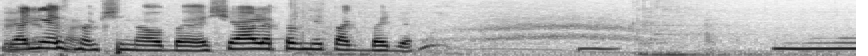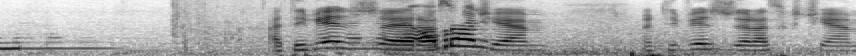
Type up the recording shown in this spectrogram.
Ja Pewnie nie tak. znam się na OBS-ie, ale pewnie tak będzie. A ty wiesz, że Dobra. A ty wiesz, że raz chciałem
